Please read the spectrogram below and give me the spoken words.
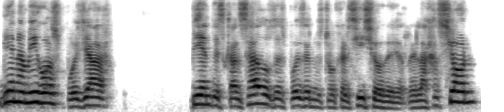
Bien amigos, pues ya bien descansados después de nuestro ejercicio de relajación,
